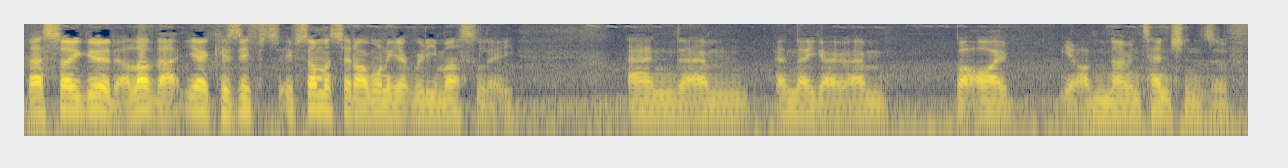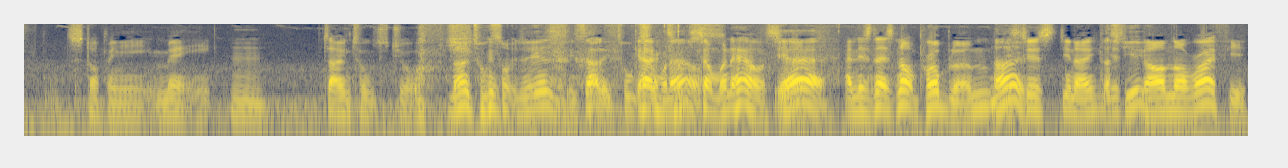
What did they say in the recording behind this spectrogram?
That's so good. I love that. Yeah, because if if someone said I want to get really muscly, and um, and they go, um, but I, you know, I've no intentions of stopping eating meat. Don't talk to George. No talk to someone yeah, exactly talk to someone talk else someone else. yeah know. and it's, it's not a problem. No, it's just you know, that's just, you. no, I'm not right for you.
